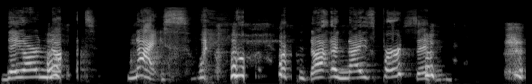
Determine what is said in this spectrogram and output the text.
they are oh. not nice. Like you are not a nice person.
